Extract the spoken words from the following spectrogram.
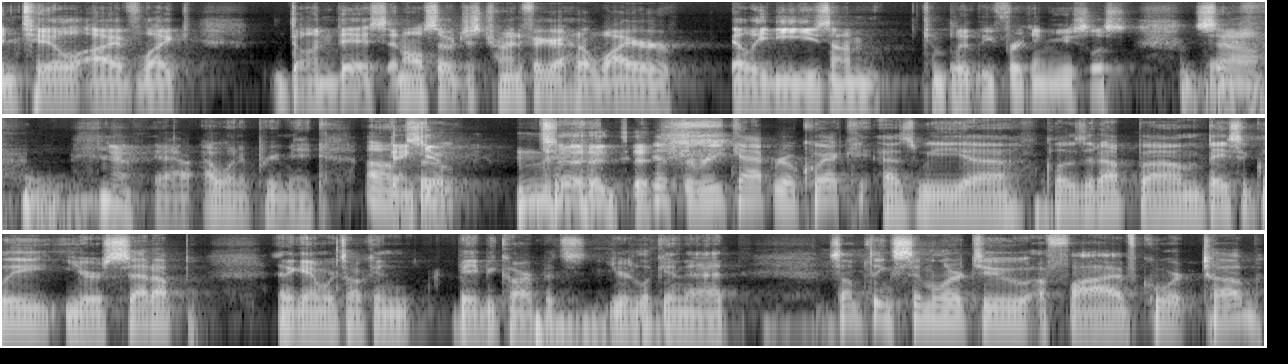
until I've like done this. And also just trying to figure out how to wire LEDs. I'm completely freaking useless. So yeah. Yeah, I want it pre-made. Um, Thank so you. just to recap real quick as we uh, close it up um, basically your setup and again we're talking baby carpets you're looking at something similar to a five quart tub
